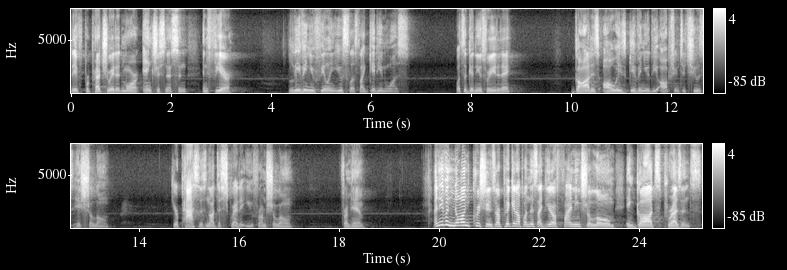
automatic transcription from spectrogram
They've perpetuated more anxiousness and, and fear, leaving you feeling useless like Gideon was. What's the good news for you today? God is always giving you the option to choose His shalom. Your past does not discredit you from shalom, from Him. And even non Christians are picking up on this idea of finding shalom in God's presence.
